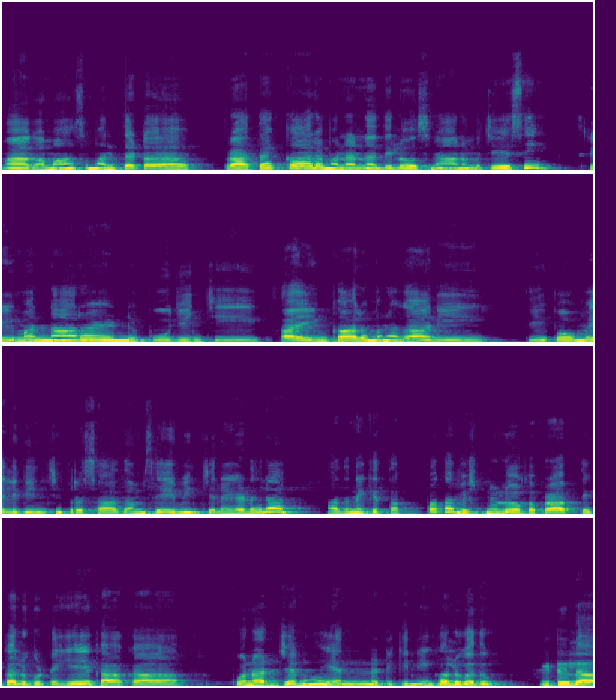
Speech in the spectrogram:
మాఘమాసమంతటా ప్రాతకాలమున నదిలో స్నానము చేసి శ్రీమన్నారాయణ్ణి పూజించి సాయంకాలమున గాని దీపం వెలిగించి ప్రసాదం సేవించిన ఎడల అతనికి తప్పక విష్ణులోక ప్రాప్తి కలుగుటయే కాక పునర్జన్మ ఎన్నటికి కలుగదు. ఇటులా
